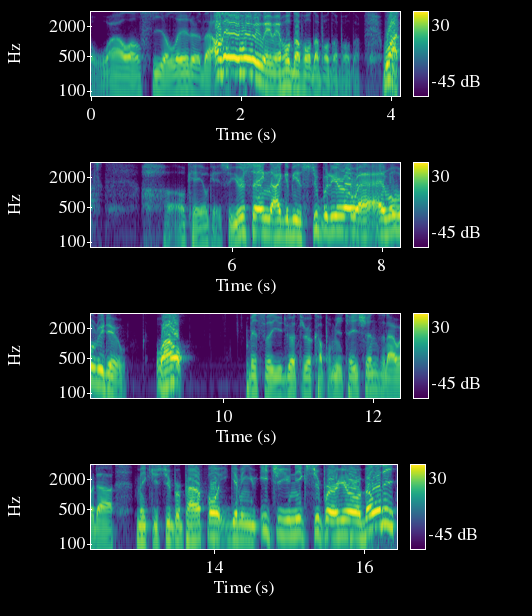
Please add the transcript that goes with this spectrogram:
well, I'll see you later then. Okay, wait, wait, wait, wait, hold up, hold up, hold up, hold up. What? Okay, okay, so you're saying that I could be a superhero, and what would we do? Well, basically you'd go through a couple mutations and I would uh, make you super powerful, giving you each a unique superhero ability,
